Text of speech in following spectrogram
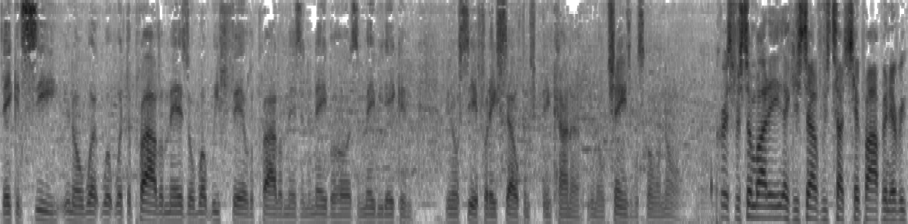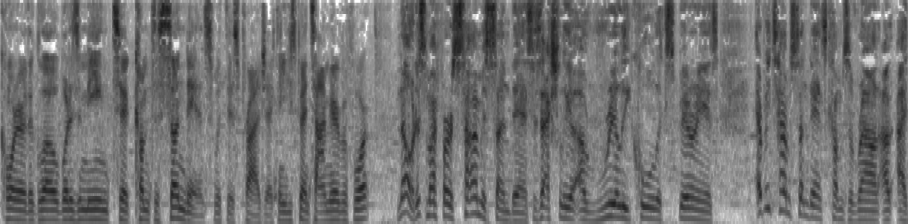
they can see, you know, what, what what the problem is or what we feel the problem is in the neighborhoods, and maybe they can, you know, see it for themselves and, and kind of, you know, change what's going on. Chris, for somebody like yourself who's touched hip hop in every corner of the globe, what does it mean to come to Sundance with this project? And you spent time here before? No, this is my first time at Sundance. It's actually a really cool experience. Every time Sundance comes around, I, I,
